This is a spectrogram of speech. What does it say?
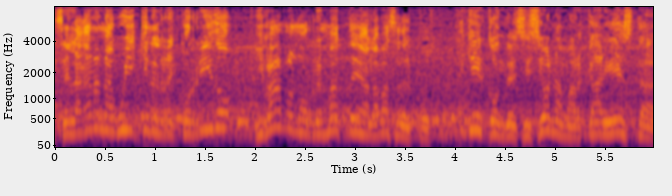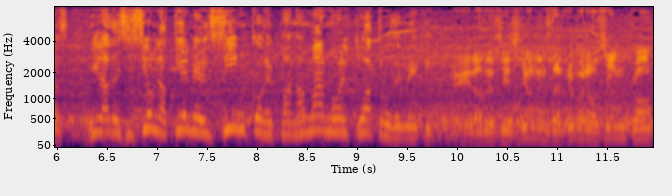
se la ganan a Wiki en el recorrido y vámonos, remate a la base del poste. Hay que ir con decisión a marcar estas. Y la decisión la tiene el 5 de Panamá, no el 4 de México. Y la decisión es del número 5.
